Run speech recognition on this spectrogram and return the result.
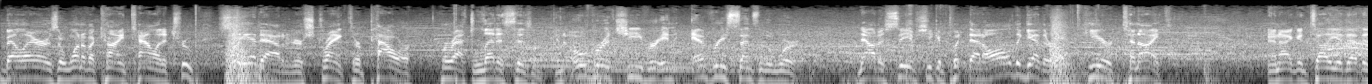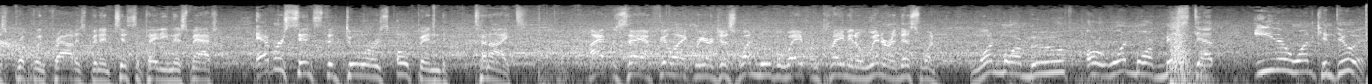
Belair is a one-of-a-kind talent, a true standout in her strength, her power, her athleticism. An overachiever in every sense of the word. Now to see if she can put that all together here tonight. And I can tell you that this Brooklyn crowd has been anticipating this match ever since the doors opened tonight. I have to say, I feel like we are just one move away from claiming a winner in this one. One more move or one more misstep, either one can do it.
